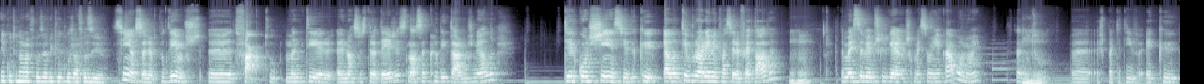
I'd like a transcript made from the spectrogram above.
é continuar a fazer aquilo que eu já fazia. Sim, ou seja, podemos uh, de facto manter a nossa estratégia se nós acreditarmos nela ter consciência de que ela temporariamente vai ser afetada. Uhum. Também sabemos que as guerras começam e acabam, não é? Portanto, uhum. a expectativa é que,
